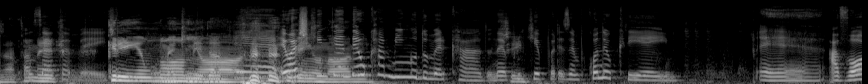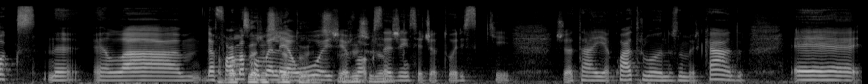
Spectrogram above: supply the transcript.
Exatamente. Exatamente. Criem um Um nome making da... É, eu acho que um entender o nome. caminho do mercado, né? Sim. Porque, por exemplo, quando eu criei é, a Vox, né? Ela, da A forma Vox como Agência ela é hoje, a Agência Vox de- Agência de Atores, que já está aí há quatro anos no mercado, é,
